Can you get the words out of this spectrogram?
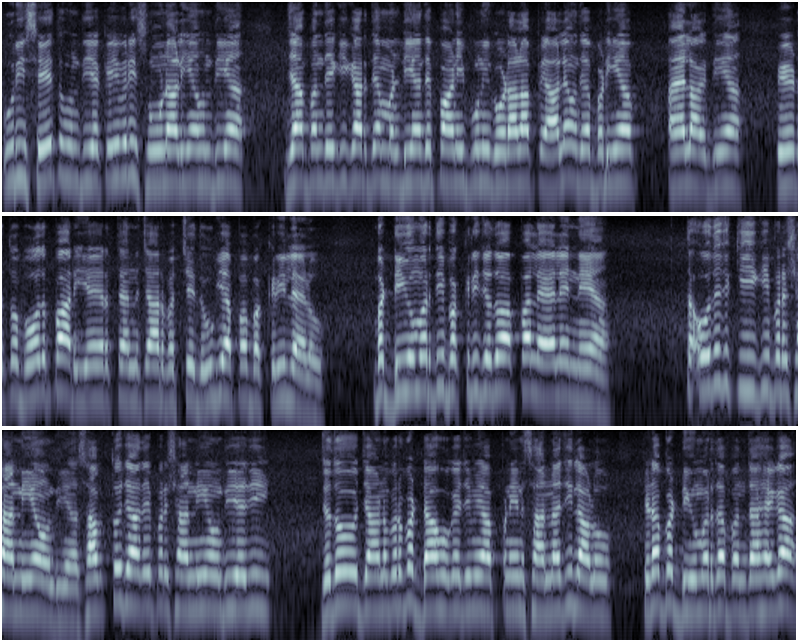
ਪੂਰੀ ਸਿਹਤ ਹੁੰਦੀ ਆ, ਕਈ ਵਾਰੀ ਸੂਣ ਵਾਲੀਆਂ ਹੁੰਦੀਆਂ। ਜਾਂ ਬੰਦੇ ਕੀ ਕਰਦੇ ਆ, ਮੰਡੀਆਂ ਦੇ ਪਾਣੀ ਪੂਣੀ ਗੋੜ ਵਾਲਾ ਪਿਆ ਲਿਆਉਂਦੇ ਆ, ਬੜੀਆਂ ਐ ਲੱਗਦੀਆਂ। ਪੇਟ ਤੋਂ ਬਹੁਤ ਭਾਰੀ ਆ ਯਾਰ, ਤਿੰਨ ਚਾਰ ਬੱਚੇ ਦਊਗੀ ਆਪਾਂ ਬੱਕਰੀ ਲੈ ਲਓ। ਵੱਡੀ ਉਮਰ ਦੀ ਬੱਕਰੀ ਜਦੋਂ ਆਪਾਂ ਲੈ ਲੈਨੇ ਆ ਤਾਂ ਉਹਦੇ 'ਚ ਕੀ ਕੀ ਪਰੇਸ਼ਾਨੀਆਂ ਆਉਂਦੀਆਂ? ਸਭ ਤੋਂ ਜ਼ਿਆਦਾ ਪਰੇਸ਼ਾਨੀ ਆਉਂਦੀ ਹੈ ਜੀ, ਜਦੋਂ ਜਾਨਵਰ ਵੱਡਾ ਹੋ ਗਿਆ, ਜਿਵੇਂ ਆਪਣੇ ਇਨਸਾਨਾਂ 'ਚ ਹੀ ਲਾ ਲਓ, ਜਿਹੜਾ ਵੱਡੀ ਉਮਰ ਦਾ ਬੰਦਾ ਹੈਗਾ,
